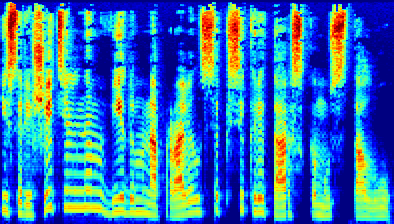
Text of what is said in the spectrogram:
и с решительным видом направился к секретарскому столу.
